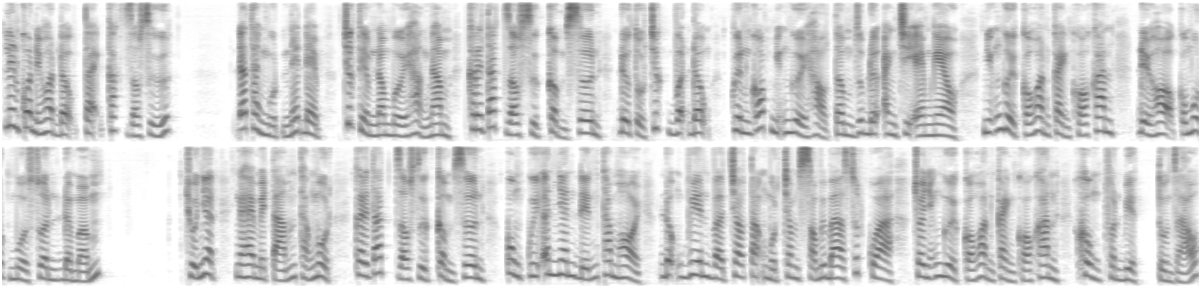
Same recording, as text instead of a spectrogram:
liên quan đến hoạt động tại các giáo sứ Đã thành một nét đẹp, trước thềm năm mới hàng năm, Caritas giáo sứ Cẩm Sơn đều tổ chức vận động quyên góp những người hảo tâm giúp đỡ anh chị em nghèo, những người có hoàn cảnh khó khăn để họ có một mùa xuân đầm ấm. Chúa Nhật ngày 28 tháng 1, Caritas giáo sứ Cẩm Sơn cùng quý ân nhân đến thăm hỏi, động viên và trao tặng 163 xuất quà cho những người có hoàn cảnh khó khăn, không phân biệt tôn giáo.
